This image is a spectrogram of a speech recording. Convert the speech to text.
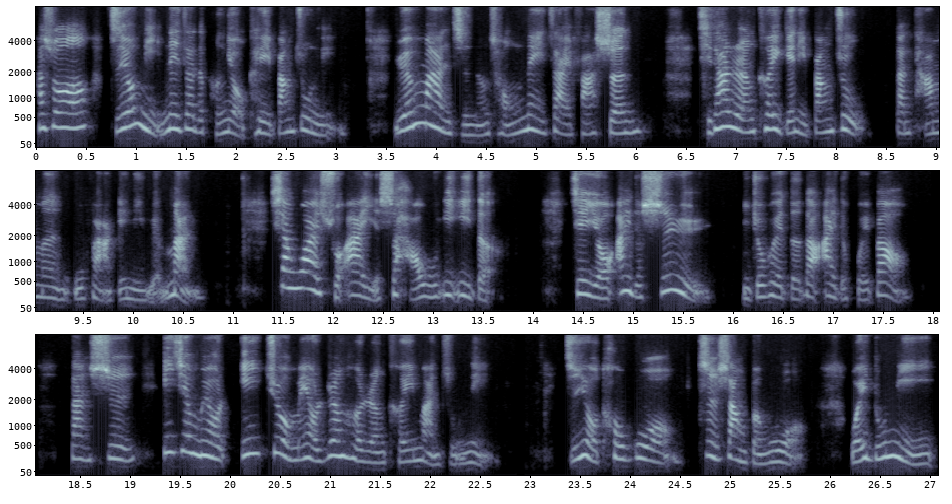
他说，只有你内在的朋友可以帮助你圆满，只能从内在发生。其他人可以给你帮助。但他们无法给你圆满，向外所爱也是毫无意义的。借由爱的施予，你就会得到爱的回报。但是依旧没有，依旧没有任何人可以满足你。只有透过至上本我，唯独你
